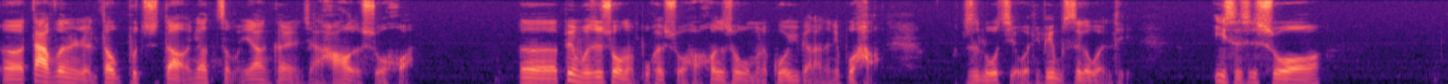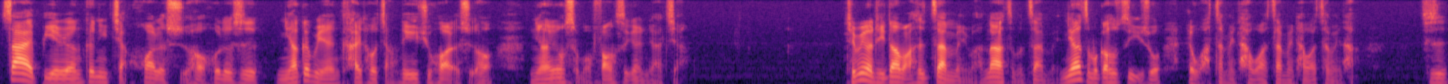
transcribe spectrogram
呃大部分的人都不知道要怎么样跟人家好好的说话。呃，并不是说我们不会说话，或者说我们的国语表达能力不好，这是逻辑问题，并不是这个问题。意思是说，在别人跟你讲话的时候，或者是你要跟别人开头讲第一句话的时候，你要用什么方式跟人家讲？前面有提到嘛，是赞美嘛？那要怎么赞美？你要怎么告诉自己说，哎，我要赞美他，我要赞美他，我要赞美他？其实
